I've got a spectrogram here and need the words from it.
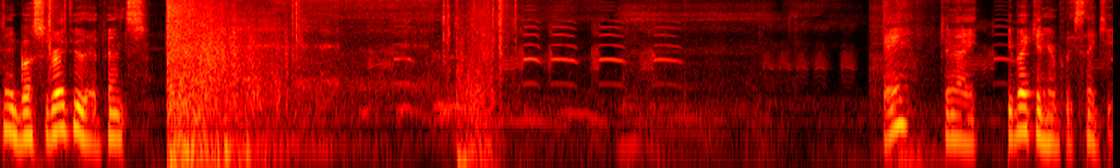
They busted right through that fence. Okay, can I get back in here, please? Thank you.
